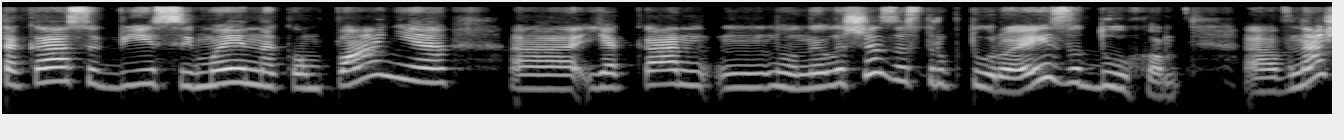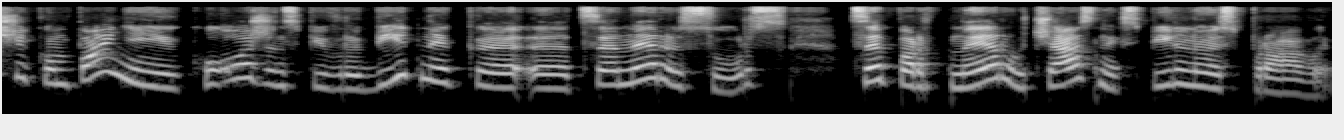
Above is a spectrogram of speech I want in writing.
така собі сімейна компанія, яка ну, не лише за структурою, а й за духом. В нашій компанії кожен співробітник е, це не ресурс, це партнер, учасник спільної справи.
